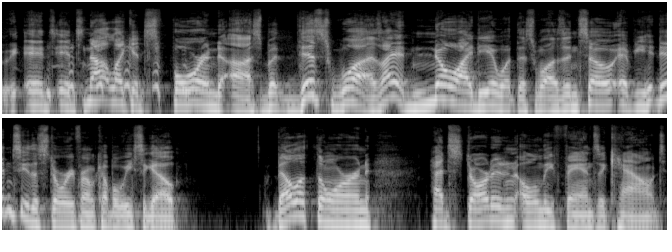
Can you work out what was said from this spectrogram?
it's it's not like it's foreign to us, but this was. I had no idea what this was. And so if you didn't see the story from a couple weeks ago, Bella Thorne had started an OnlyFans account,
